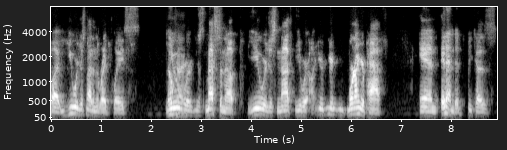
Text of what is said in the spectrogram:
but you were just not in the right place. You were just messing up. You were just not. You were you're, you're weren't on your path, and it ended because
